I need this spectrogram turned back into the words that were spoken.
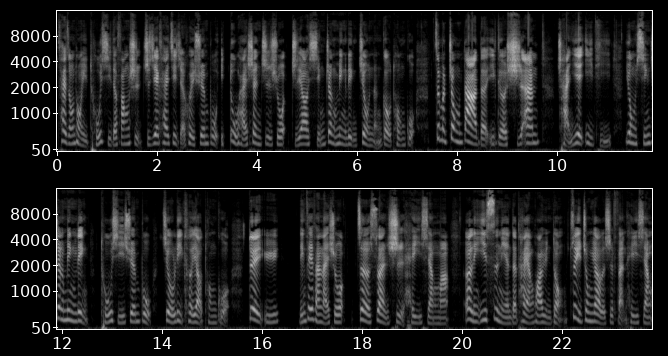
蔡总统以突袭的方式直接开记者会宣布，一度还甚至说，只要行政命令就能够通过。这么重大的一个食安产业议题，用行政命令突袭宣布就立刻要通过，对于林非凡来说。这算是黑箱吗？二零一四年的太阳花运动最重要的是反黑箱，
